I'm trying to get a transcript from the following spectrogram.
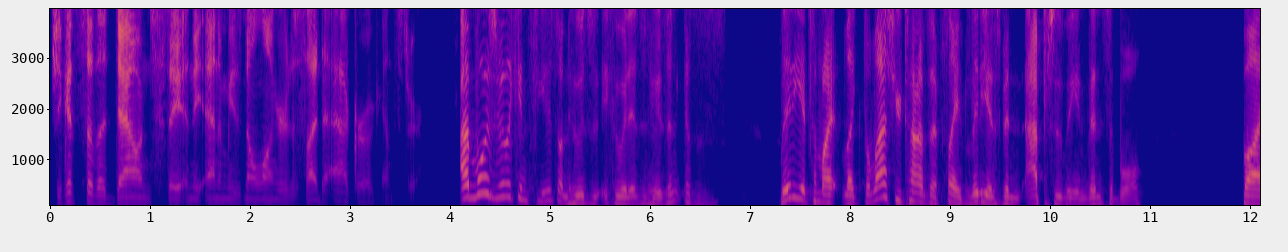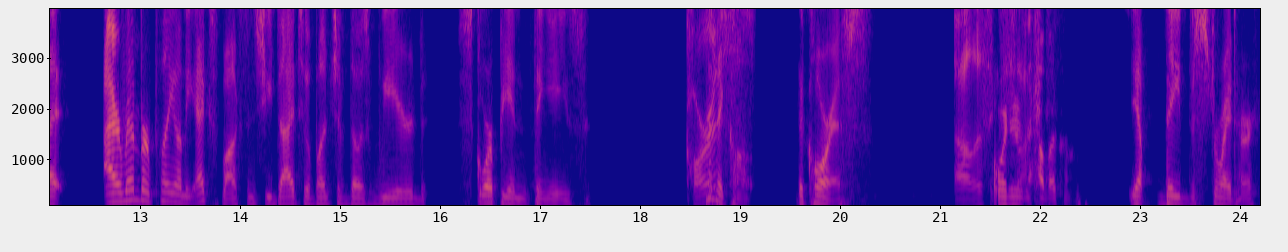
She gets to the downed state, and the enemies no longer decide to aggro against her. I'm always really confused on who's who it is and who isn't because Lydia, to my like the last few times I played, Lydia's been absolutely invincible. But I remember playing on the Xbox and she died to a bunch of those weird scorpion thingies. What do they call it? The Chaurus. Oh, this Or is the hell they're. Yep, they destroyed her.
